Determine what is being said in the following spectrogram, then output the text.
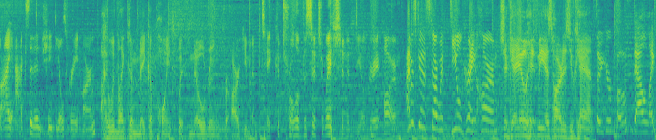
by accident she deals great harm. I would like to make a point with no room for argument. Take control of the situation and deal great harm. I'm just gonna start with deal great harm. Shigeo, hit me as hard as you can. So you're both now like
